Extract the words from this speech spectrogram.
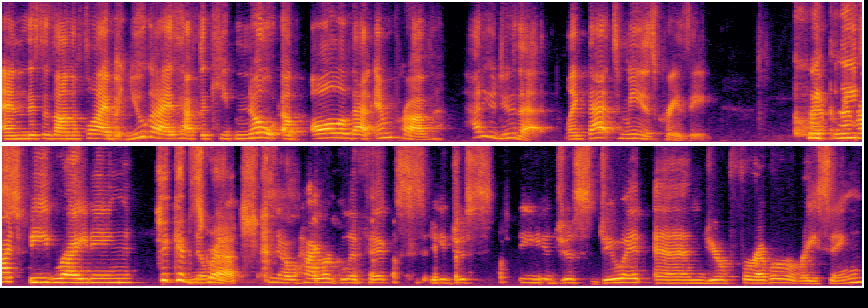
and this is on the fly. But you guys have to keep note of all of that improv. How do you do that? Like that to me is crazy quickly right. speed writing Chicken No, scratch. you know hieroglyphics you just you just do it and you're forever erasing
